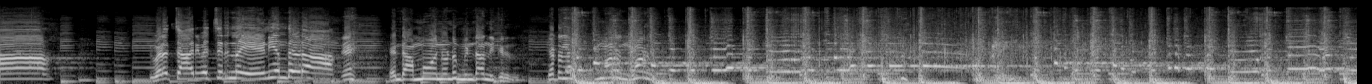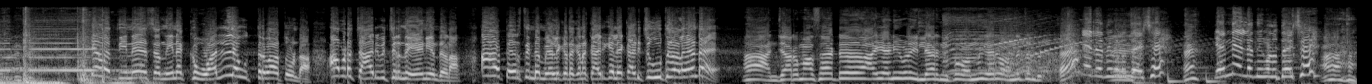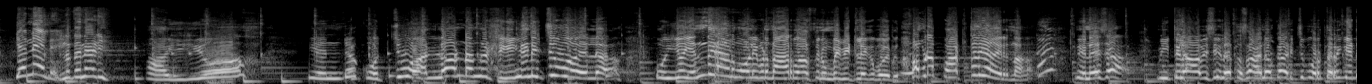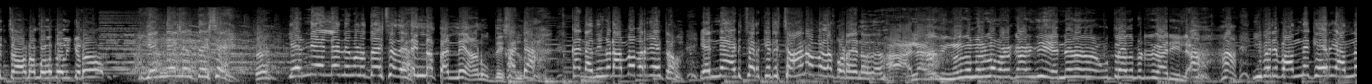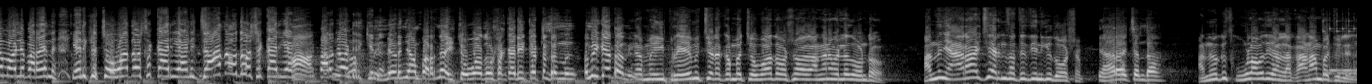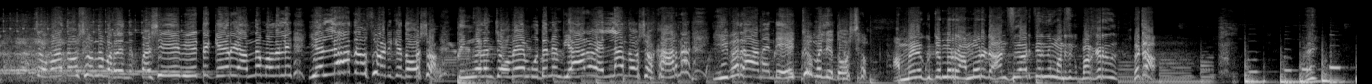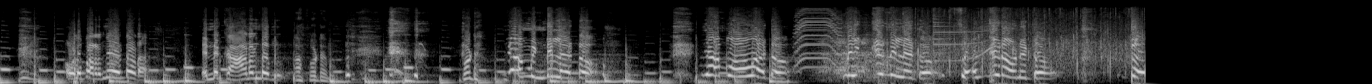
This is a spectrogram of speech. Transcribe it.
ഇവിടെ ചാരി വെച്ചിരുന്ന ഏണി എന്തേടാ? എന്റെ അമ്മ എന്നോട് മിണ്ടാൻ നിൽക്കരുത് കേട്ടല്ലോ? മാറും മാറും ദിനേശ നിനക്ക് വല്ല ഉത്തരവാദിത്വം ഉണ്ടാ അവിടെ ചാരി വെച്ചിരുന്ന ഏണി എന്താടാ? ആ ടെറസിന്റെ മേളിൽ കിടക്കണ കരികലേക്ക് അടിച്ചു കൂത്ത് കളയണ്ടേ? ആ അഞ്ചാറ് മാസമായിട്ട് ആ ഏണി ഇവിടെ ഇല്ലായിരുന്നു. ഇപ്പൊ വന്ന് കയറി വന്നിട്ടുണ്ട്. എന്നെയല്ലേ നിങ്ങൾ ഉദ്ദേശിച്ചേ? എന്നെയല്ലേ നിങ്ങൾ ഉദ്ദേശിച്ചേ? ആ. എന്നെയല്ലേ? എന്നാ തന്നെ അടി. അയ്യോ എന്റെ കൊച്ചു വല്ലാണ്ടങ്ങ് ക്ഷീണിച്ചു പോയല്ല. അയ്യോ എന്തിനാണ് മോൾ ഇവിടുന്ന് ആറു മാസത്തിന് മുമ്പ് വീട്ടിലേക്ക് പോയത്? അവിടെ പട്ടിണിയായിരുന്ന? ദിനേശ വീട്ടിൽ ആവശ്യമില്ലാത്ത സാധനമൊക്കെ അടിച്ച് പുറത്തിറക്കിയിട്ട് ചാണം വെള്ളം തളിക്കണം. എന്നെയല്ലേ ഉദ്ദേശേ? എന്നെയല്ല നിങ്ങൾ ഉദ്ദേശിച്ചത്? എന്നെ തന്നെയാണ് ഉദ്ദേശിച്ചത്. കണ്ട കണ്ട നിങ്ങളുടെ അമ്മ പറഞ്ഞേട്ടോ എന്നെ അടിച്ചിറക്കിട്ട് ചാണം വെള്ളം കൊടയണത്. അല്ല നിങ്ങൾ തമ്മിലുള്ള വഴക്കാണെങ്കിൽ എന്നോട് ഉത്തരവാദപ്പെട്ടൊരു കാര്യമില്ല. ഇവർ വന്ന് കേറി അന്ന് മോൽ പറയുന്നു എനിക്ക് ചൊവ്വാദോഷക്കാരിയാണ് ജാതക ദോഷക്കാരിയാണ് പറഞ്ഞോണ്ടിരിക്കുന്നത് പിന്നീട് ഞാൻ പറഞ്ഞ ഈ ചൊവ്വാദോഷക്കാരി കെട്ടിട്ടെന്ന്. നീ കേട്ടാ അമ്മ ഈ പ്രേമിച്ചെടുക്കുമ്പോ ചൊവ്വാദോഷോ അങ്ങനെ വല്ലതും ഉണ്ടോ? അന്ന് ഞായറാഴ്ച ആയിരുന്നു സത്യത്തിൽ എനിക്ക് ദോഷം. ഞായറാഴ്ച എന്താ? അന്ന് നമുക്ക് സ്കൂൾ അവധിയാണല്ലോ കാണാൻ പറ്റൂലല്ലോ. ചൊവ്വാദോഷം എന്ന് പറയുന്നു. പക്ഷേ ഈ വീട്ടിൽ കയറി അന്ന് മുതൽ എല്ലാ ദിവസവും എനിക്ക് ദോഷം. തിങ്കളും ചൊവ്വയും ബുധനും വ്യാഴം എല്ലാം ദോഷം കാരണം ഇവരാണ് എന്റെ ഏറ്റവും വലിയ ദോഷം. അമ്മേനെ കുറ്റം പറഞ്ഞ അമ്മ ഒരു ഡാൻസ് കാണിച്ചിരുന്നു മനസ്സിൽ മറക്കരുത് കേട്ടാ? അവൾ പറഞ്ഞു കേട്ടോടാ. എന്നെ കാണണ്ടെന്ന്. ആ പോട്ടെ പോട്ടെ. ഞാൻ മിണ്ടില്ല കേട്ടോ. ഞാൻ പോവാട്ടോ നിൽക്കുന്നില്ല കേട്ടോ. സങ്കടമാണ് കേട്ടോ.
